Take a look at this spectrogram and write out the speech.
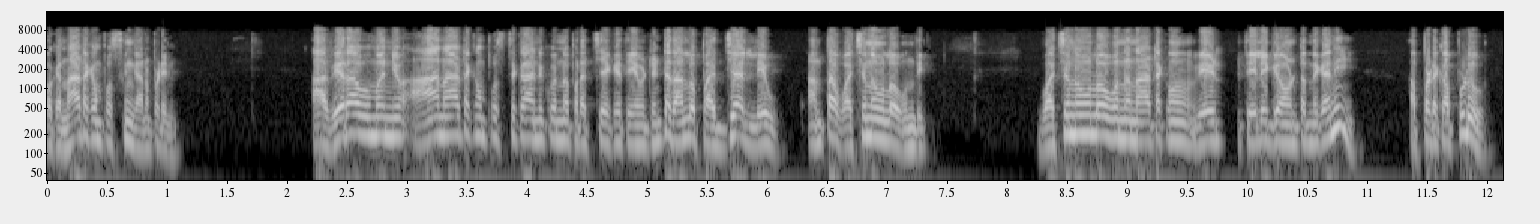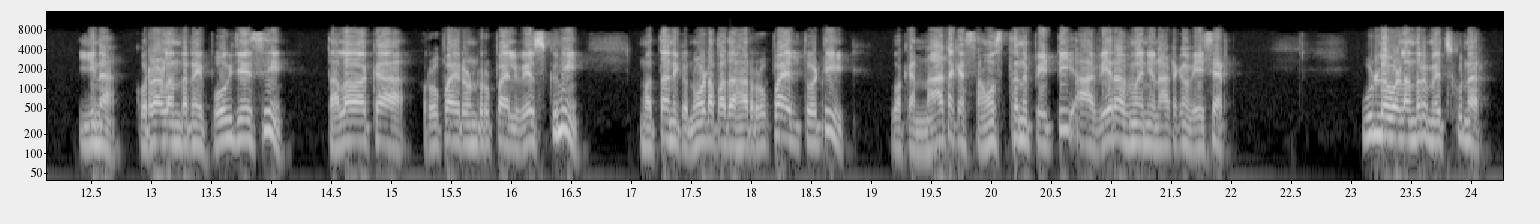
ఒక నాటకం పుస్తకం కనపడింది. ఆ వీరాభిమన్యు ఆ నాటకం పుస్తకానికి ఉన్న ప్రత్యేకత ఏమిటంటే దానిలో పద్యాలు లేవు. అంతా వచనంలో ఉంది. వచనంలో ఉన్న నాటకం వేడి తేలిగ్గా ఉంటుంది కానీ అప్పటికప్పుడు ఈయన కుర్రాళ్ళందరినీ పోగు చేసి తలా ఒక రూపాయి రెండు రూపాయలు వేసుకుని మొత్తానికి నూట పదహారు రూపాయలతోటి ఒక నాటక సంస్థను పెట్టి ఆ వీరాభిమన్యు నాటకం వేశారు. ఊళ్ళో వాళ్ళందరూ మెచ్చుకున్నారు.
